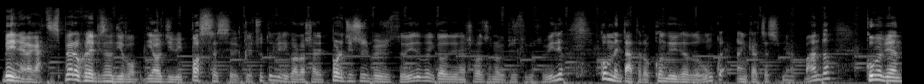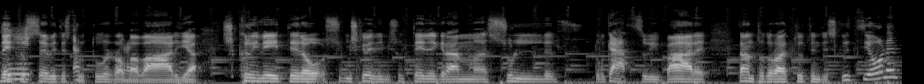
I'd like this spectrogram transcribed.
Bene ragazzi, spero che l'episodio di, oggi vi possa essere piaciuto Vi ricordo di lasciare il pollice su se vi è piaciuto questo video Vi ricordo di lasciare se non vi è piaciuto questo video Commentatelo, condividetelo dovunque, anche al cesso mi raccomando Come abbiamo detto, E- se avete strutture, eh, roba eh. varia Scrivetelo, su, scrivetemi su Telegram, sul... dove cazzo vi pare Tanto trovate tutto in descrizione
